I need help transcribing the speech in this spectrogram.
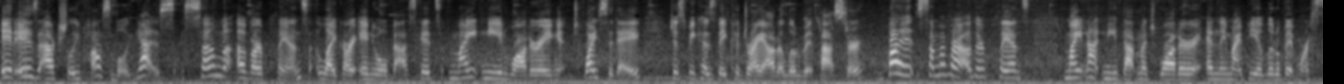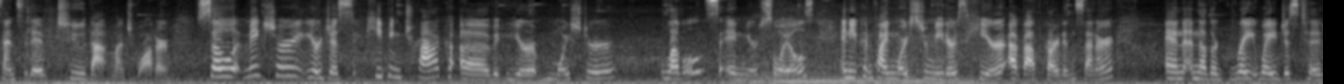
It is actually possible, yes. Some of our plants, like our annual baskets, might need watering twice a day just because they could dry out a little bit faster. But some of our other plants might not need that much water and they might be a little bit more sensitive to that much water. So make sure you're just keeping track of your moisture levels in your soils and you can find moisture meters here at Bath Garden Center. And another great way just to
